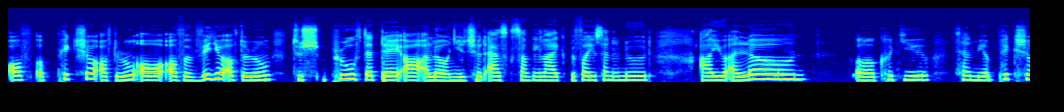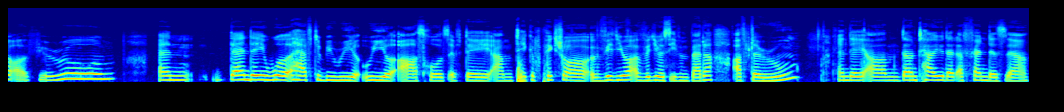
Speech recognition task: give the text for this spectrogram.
of a picture of the room or of a video of the room to sh- prove that they are alone. You should ask something like before you send a nude are you alone? Or could you send me a picture of your room? And then they will have to be real real assholes if they um take a picture or a video. A video is even better of the room. And they um don't tell you that a friend is there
